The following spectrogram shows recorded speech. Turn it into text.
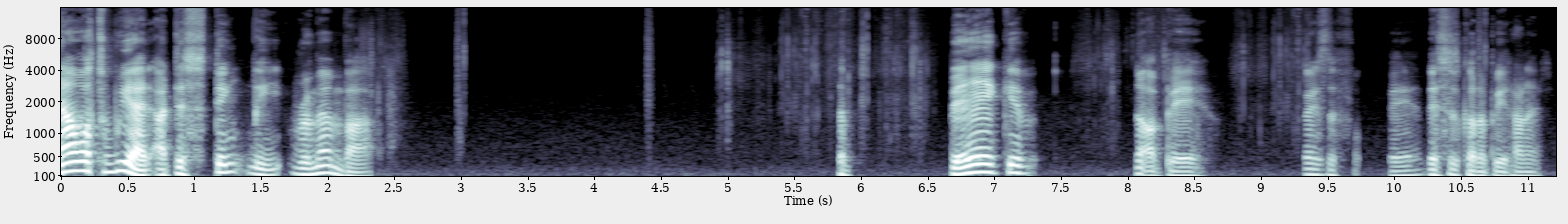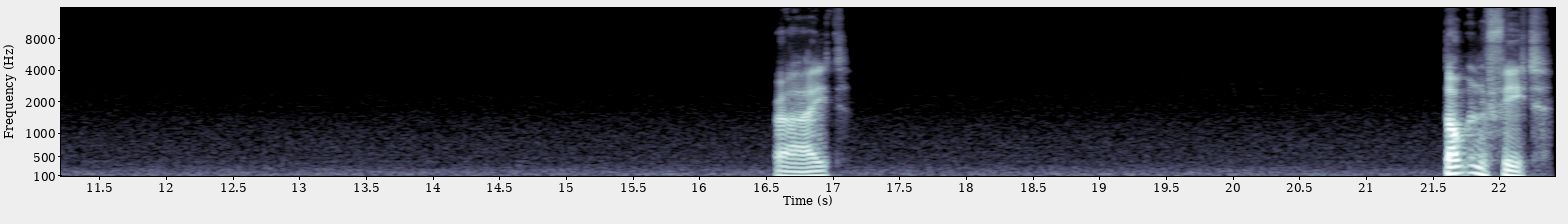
Now what's weird, I distinctly remember the bear give not a bear. Where's the bear? This has got to be on it? Right. Stomping feet.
